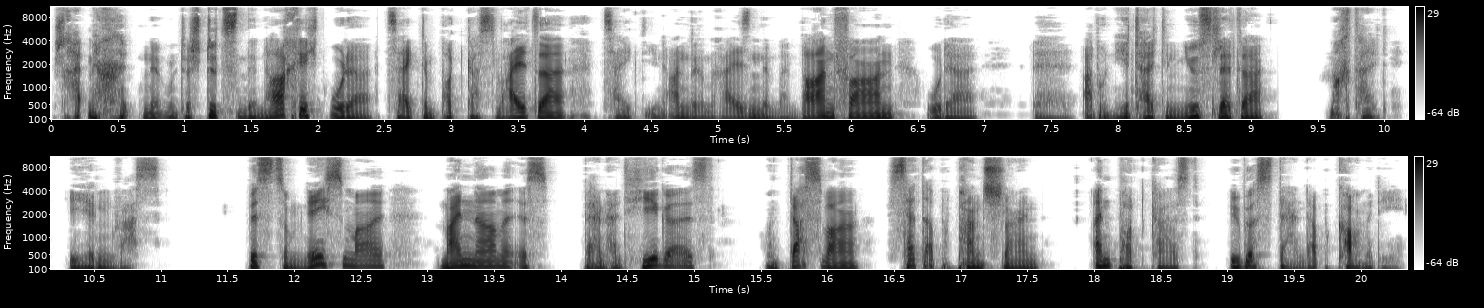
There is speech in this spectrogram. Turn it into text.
schreibt mir halt eine unterstützende Nachricht oder zeigt den Podcast weiter, zeigt ihn anderen Reisenden beim Bahnfahren oder äh, abonniert halt den Newsletter, macht halt irgendwas. Bis zum nächsten Mal. Mein Name ist Bernhard Hiergeist und das war Setup Punchline, ein Podcast über Stand-up Comedy.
